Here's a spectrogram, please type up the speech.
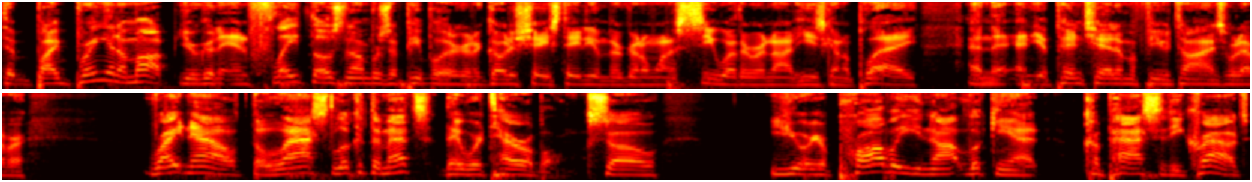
The, by bringing him up, you're going to inflate those numbers of people that are going to go to Shea Stadium. They're going to want to see whether or not he's going to play, and the, and you pinch hit him a few times, whatever. Right now, the last look at the Mets, they were terrible. So you're, you're probably not looking at capacity crowds.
